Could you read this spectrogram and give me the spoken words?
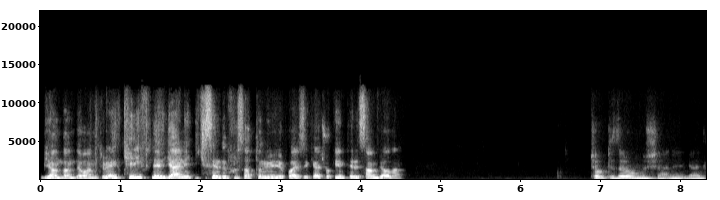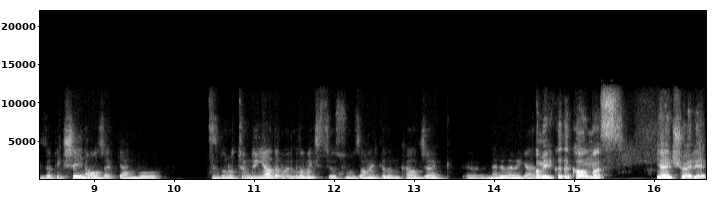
bir yandan devam ediyorum. Yani keyifli. Yani iki senede fırsat tanıyor yapay zeka. Çok enteresan bir alan. Çok güzel olmuş yani. Gayet güzel. Peki şey ne olacak? Yani bu siz bunu tüm dünyada mı uygulamak istiyorsunuz? Amerika'da mı kalacak? E, nerelere gelecek? Amerika'da kalmaz. Yani şöyle,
